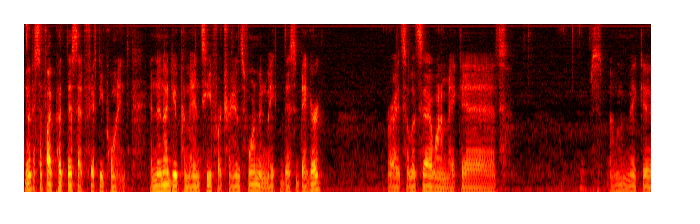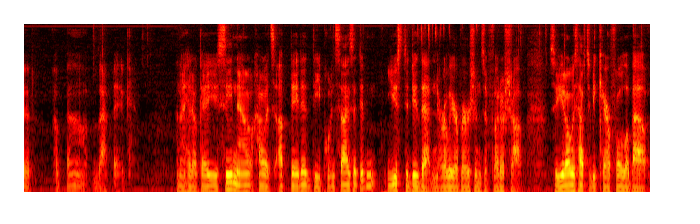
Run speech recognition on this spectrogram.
notice if I put this at 50 point, and then I do Command T for transform and make this bigger. Right, so let's say I want to make it, oops, I want to make it about that big. And I hit OK. You see now how it's updated the point size. It didn't used to do that in earlier versions of Photoshop. So you'd always have to be careful about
